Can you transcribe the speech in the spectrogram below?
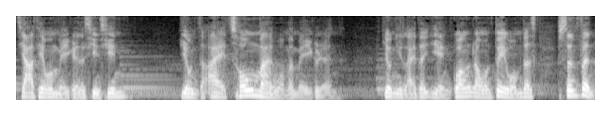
加添我们每一个人的信心，用你的爱充满我们每一个人，用你来的眼光，让我们对我们的身份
